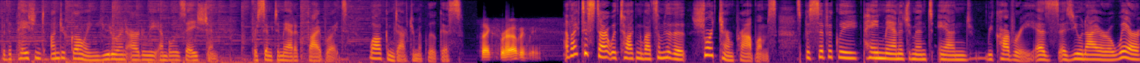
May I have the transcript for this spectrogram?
for the patient undergoing uterine artery embolization for symptomatic fibroids. Welcome, Dr. McLucas. Thanks for having me. I'd like to start with talking about some of the short term problems, specifically pain management and recovery. As, as you and I are aware,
